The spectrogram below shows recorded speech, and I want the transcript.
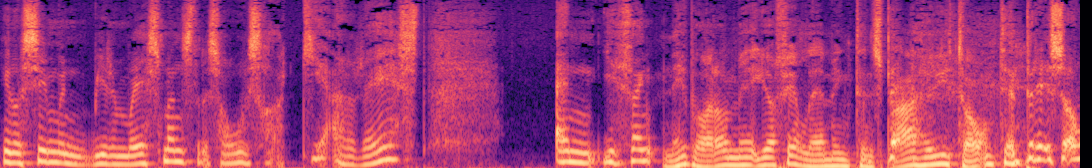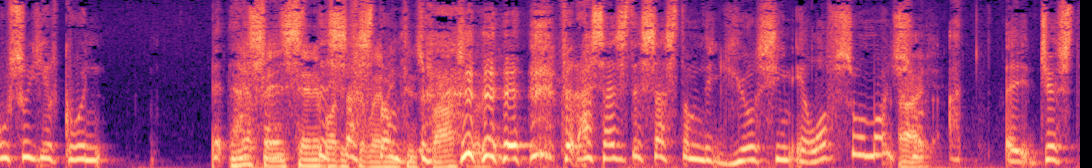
You know, same when we're in Westminster, it's always like get a rest. And you think, No bother, mate. You're for Leamington Spa. Who are you talking to? but it's also you're going. But No this offence is to the anybody for system. Leamington Spa. But this is the system that you seem to love so much. So. I, it just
